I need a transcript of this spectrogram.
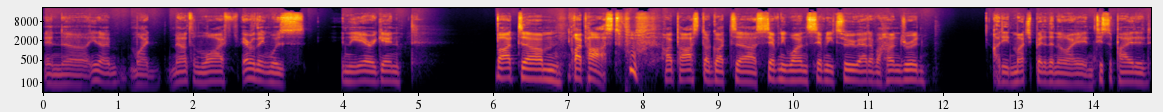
and uh, you know, my mountain life, everything was in the air again. But um, I passed. Whew, I passed. I got uh, 71, 72 out of 100. I did much better than I anticipated.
